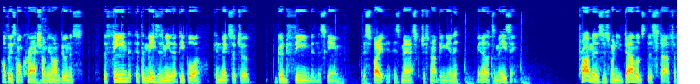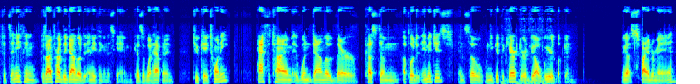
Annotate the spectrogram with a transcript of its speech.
Hopefully this won't crash on me while I'm doing this. The Fiend, it amazes me that people can make such a good Fiend in this game despite his mask just not being in it. I mean, that looks amazing. Problem is, is when you download this stuff, if it's anything, because I've hardly downloaded anything in this game because of what happened in 2K20. Half the time, it wouldn't download their custom uploaded images, and so when you get the character, it'd be all weird looking. We got Spider-Man.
